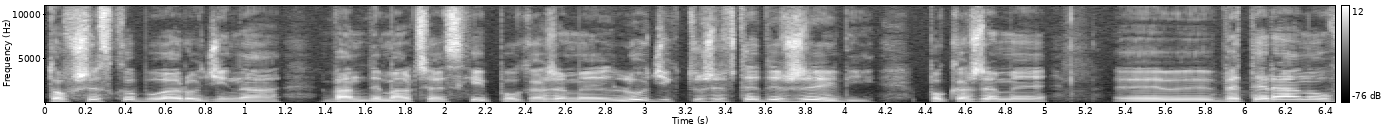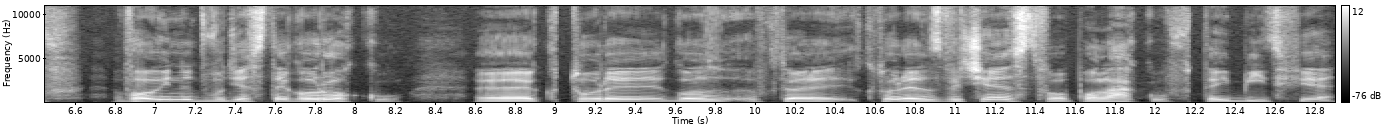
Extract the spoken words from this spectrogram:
To wszystko była rodzina Wandy Malczewskiej. Pokażemy ludzi, którzy wtedy żyli. Pokażemy e, weteranów wojny 20 roku, go, które, które zwycięstwo Polaków w tej bitwie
